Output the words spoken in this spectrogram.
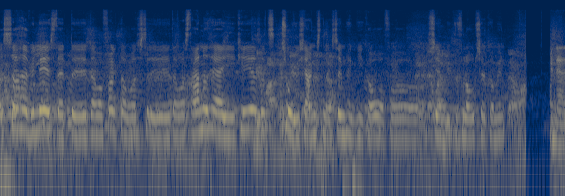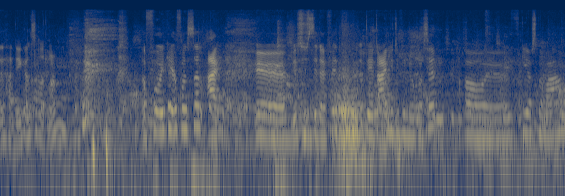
Og så havde vi læst, at uh, der var folk, der var, uh, der var strandet her i IKEA, så tog vi chancen og simpelthen gik over for at se, om vi kunne få lov til at komme ind. Men har det ikke altid været drømmen? at få IKEA for os selv? Nej, øh, jeg synes, det er fedt. Det er dejligt, at vi lukker os ind og øh, giver os noget varme.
